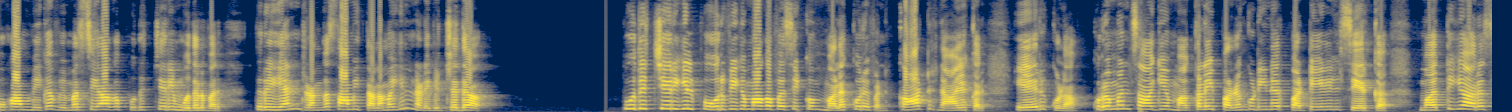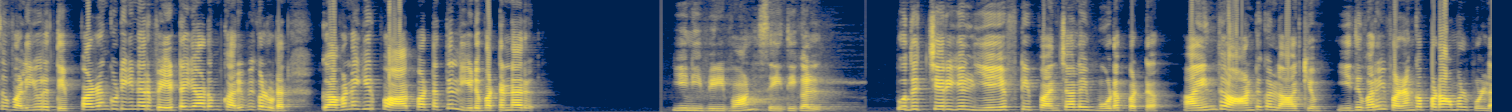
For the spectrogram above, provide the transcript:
முகாம் மிக விமர்சையாக புதுச்சேரி முதல்வர் திரு என். ரங்கசாமி தலைமையில் நடைபெற்றது. புதுச்சேரியில் பூர்வீகமாக வசிக்கும் மலக்குறவன் காட்டு நாயக்கர் ஏறுகுலா குரமன்ஸ் ஆகிய மக்களை பழங்குடியினர் பட்டியலில் சேர்க்க மத்திய அரசு வலியுறுத்தி பழங்குடியினர் வேட்டையாடும் கருவிகளுடன் கவன ஈர்ப்பு ஆர்ப்பாட்டத்தில் ஈடுபட்டனர். இனி விரிவான செய்திகள். புதுச்சேரியில் ஏஎஃப்டி பஞ்சாலை மூடப்பட்டு ஐந்து ஆண்டுகள் ஆகியும் இதுவரை வழங்கப்படாமல் உள்ள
